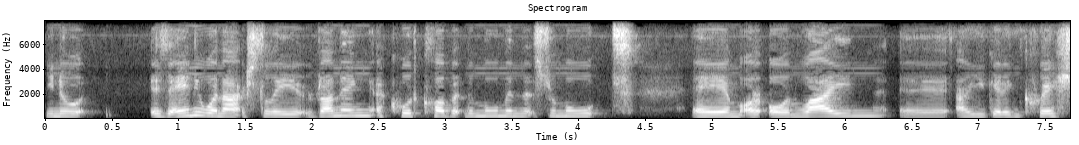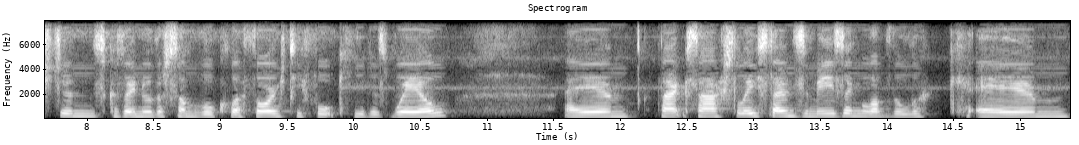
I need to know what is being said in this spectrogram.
you know, is anyone actually running a code club at the moment that's remote um, or online? Uh, are you getting questions? Because I know there's some local authority folk here as well. Um, thanks, Ashley. Sounds amazing. Love the look um,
